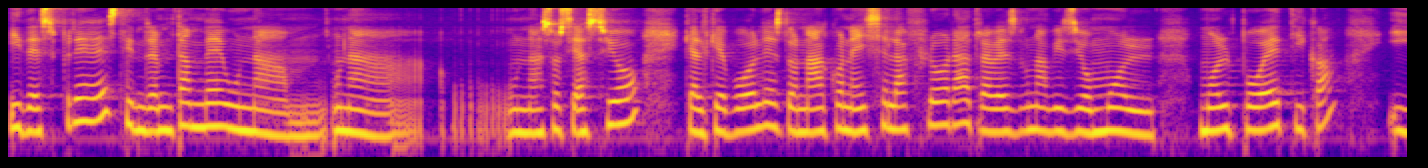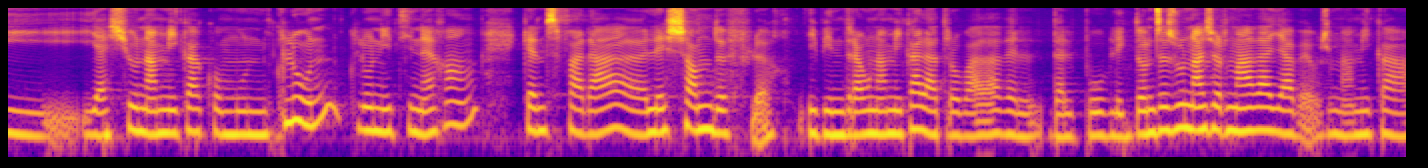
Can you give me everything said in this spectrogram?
I després tindrem també una, una, una associació que el que vol és donar a conèixer la flora a través d'una visió molt, molt poètica i, i així una mica com un clun, clun itinerant, que ens farà eh, les champs de fleurs i vindrà una mica a la trobada del, del públic. Doncs és una jornada, ja veus, una mica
